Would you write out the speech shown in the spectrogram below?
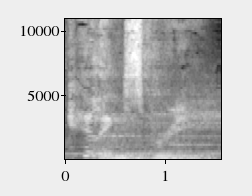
Killing spree.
